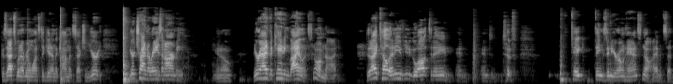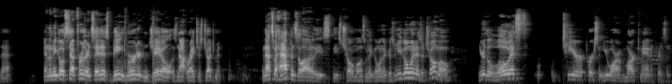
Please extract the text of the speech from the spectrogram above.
Because that's what everyone wants to get in the comment section. You're you're trying to raise an army, you know. You're advocating violence. No, I'm not. Did I tell any of you to go out today and and, and to, to take things into your own hands? No, I haven't said that. And let me go a step further and say this: being murdered in jail is not righteous judgment. And that's what happens to a lot of these these chomos when they go in there. Because when you go in as a chomo, you're the lowest tier person. You are a marked man in prison.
